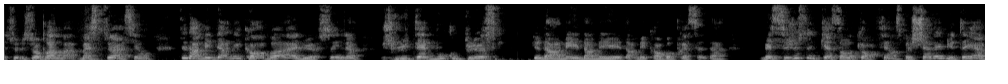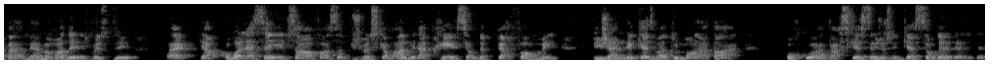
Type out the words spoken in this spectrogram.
je, je vais prendre ma, ma situation. Tu sais, dans mes derniers combats à l'UFC, là, je luttais beaucoup plus que dans mes, dans mes, dans mes combats précédents. Mais c'est juste une question de confiance. Je savais lutter avant, mais à un moment donné, je me suis dit, ouais, regarde, on va l'essayer, puis ça va faire ça. Puis je me suis comme enlevé la pression de performer, puis amené quasiment tout le monde à terre. Pourquoi? Parce que c'est juste une question de, de, de,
